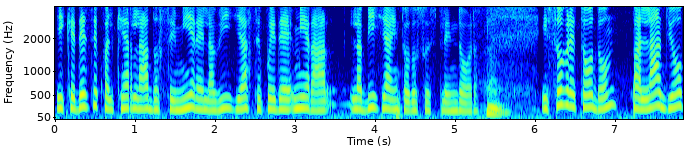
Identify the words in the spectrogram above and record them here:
y que desde cualquier lado se mire la villa, se puede mirar la villa en todo su esplendor. Mm. Y sobre todo, Palladio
